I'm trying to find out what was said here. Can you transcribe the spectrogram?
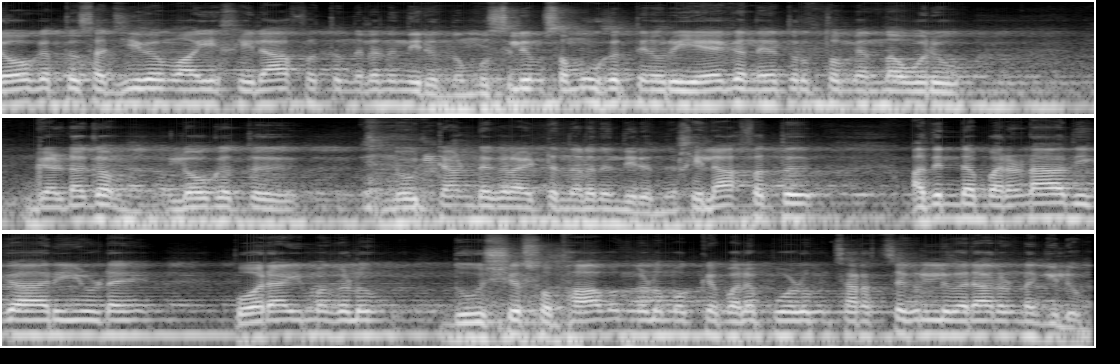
ലോകത്ത് സജീവമായി ഖിലാഫത്ത് നിലനിന്നിരുന്നു. മുസ്ലിം സമൂഹത്തിന് ഒരു ഏക നേതൃത്വം എന്ന ഒരു ഘടകം ലോകത്ത് നൂറ്റാണ്ടുകളായിട്ട് നിലനിന്നിരുന്നു. ഖിലാഫത്ത് അതിന്റെ ഭരണാധികാരിയുടെ പോരായ്മകളും ദൂഷ്യ സ്വഭാവങ്ങളുമൊക്കെ പലപ്പോഴും ചർച്ചകളിൽ വരാറുണ്ടെങ്കിലും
